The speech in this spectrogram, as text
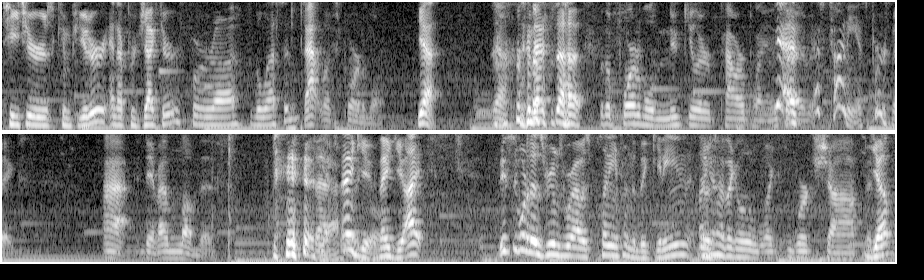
Teacher's computer and a projector for, uh, for the lessons. That looks portable. yeah, yeah. that's uh, With a portable nuclear power plant. yeah, it's, that's tiny. It's perfect. Ah, Dave, I love this. thank really you, cool. thank you. I. This is one of those rooms where I was planning from the beginning. Like There's- it has like a little like workshop. and- Yep.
